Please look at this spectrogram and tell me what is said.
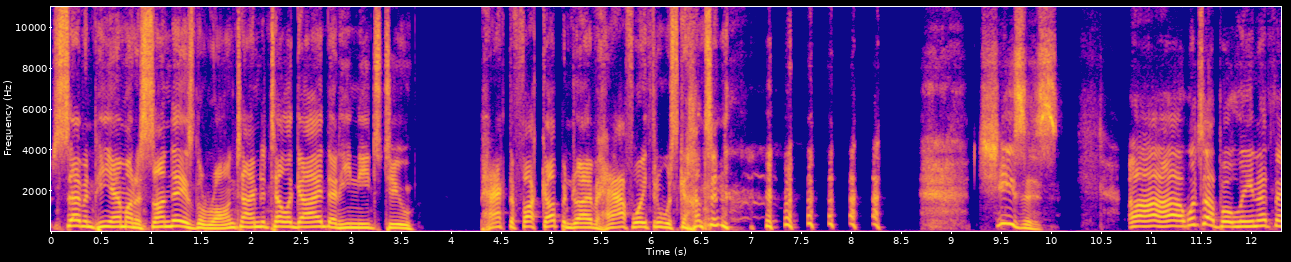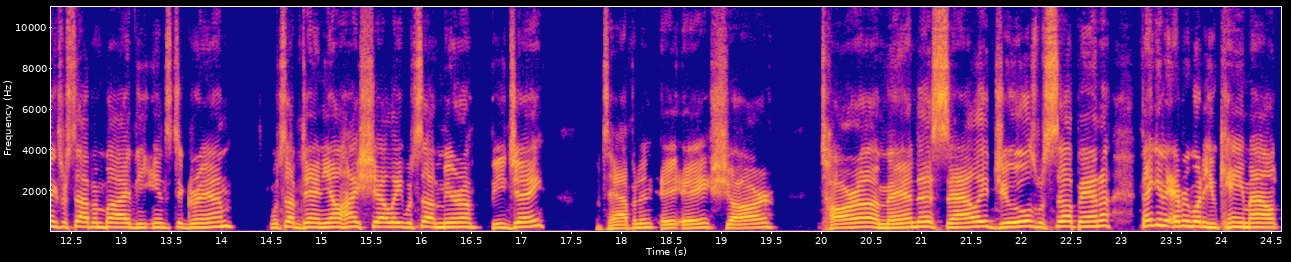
7 p.m. on a Sunday is the wrong time to tell a guy that he needs to pack the fuck up and drive halfway through Wisconsin. Jesus. Uh, what's up, Olina? Thanks for stopping by the Instagram. What's up, Danielle? Hi, Shelly. What's up, Mira? BJ? What's happening? AA, Shar, Tara, Amanda, Sally, Jules. What's up, Anna? Thank you to everybody who came out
